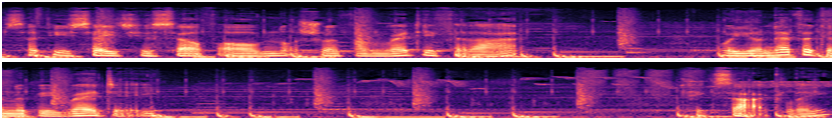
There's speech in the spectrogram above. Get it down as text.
So if you say to yourself, Oh, I'm not sure if I'm ready for that, well, you're never going to be ready. Exactly.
